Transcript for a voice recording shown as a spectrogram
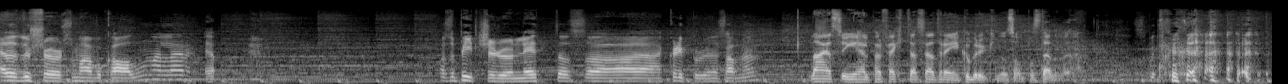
Er det du sjøl som har vokalen, eller? Ja. Og så pitcher du den litt, og så eh, klipper du den sammen? Nei, jeg synger helt perfekt, så jeg trenger ikke å bruke noe sånt på stemmen min.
